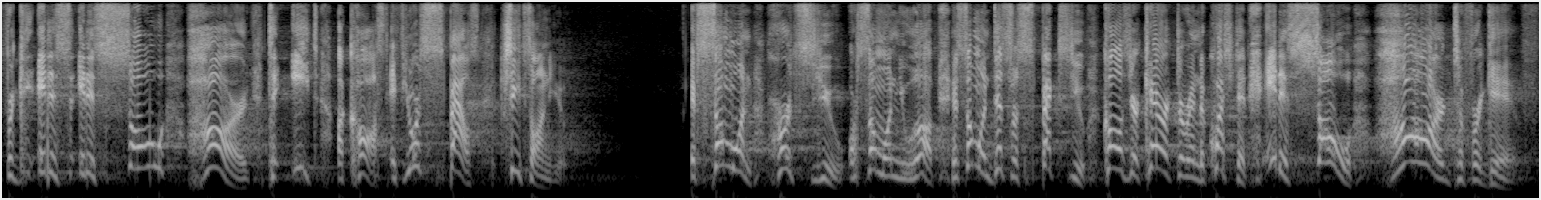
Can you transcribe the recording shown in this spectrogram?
For it, is, it is so hard to eat a cost. If your spouse cheats on you, if someone hurts you or someone you love, if someone disrespects you, calls your character into question, it is so hard to forgive.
